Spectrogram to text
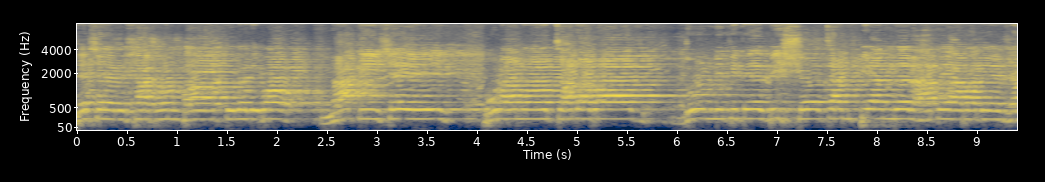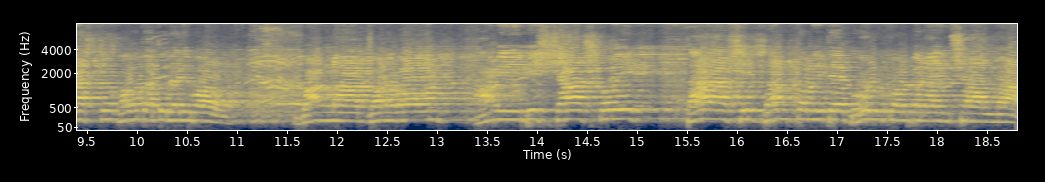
দেশের শাসন শাসনভার তুলে দিব। নাকি সেই পুরানো চাঁদাবাজ দুর্নীতিতে বিশ্ব চ্যাম্পিয়নদের হাতে আমাদের রাষ্ট্র ক্ষমতা তুলে দিব। বাংলার জনগণ, আমি বিশ্বাস করি, তারা সিদ্ধান্ত নিতে ভুল করবে না ইনশাআল্লাহ।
